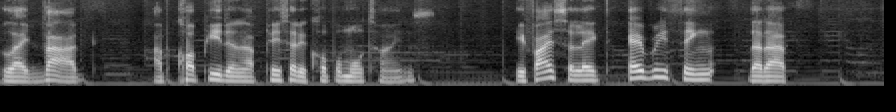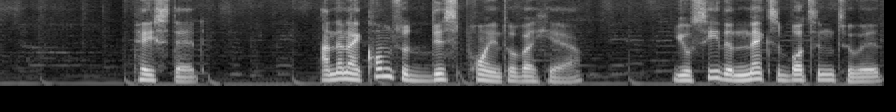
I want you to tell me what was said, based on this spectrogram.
like that, I've copied and I've pasted a couple more times. If I select everything that I've pasted, and then I come to this point over here, you'll see the next button to it.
